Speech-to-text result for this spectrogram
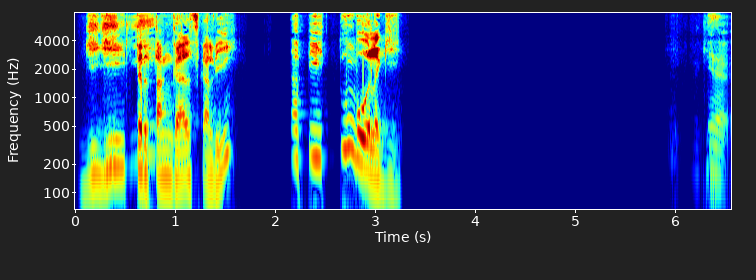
Gigi, Gigi. tertanggal sekali. Tapi tumbuh lagi. Okay, nak-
